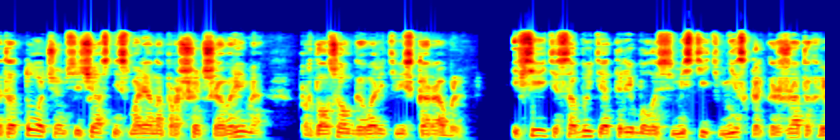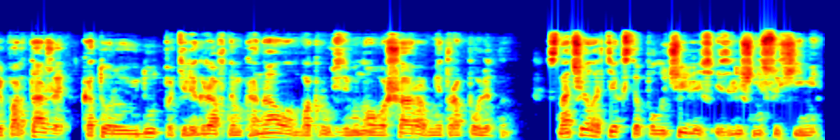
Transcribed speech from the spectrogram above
это то, о чем сейчас, несмотря на прошедшее время, продолжал говорить весь корабль. И все эти события требовалось вместить в несколько сжатых репортажей, которые уйдут по телеграфным каналам вокруг земного шара в Метрополитен. Сначала тексты получились излишне сухими.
